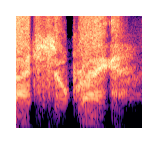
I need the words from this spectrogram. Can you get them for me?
lights so bright.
